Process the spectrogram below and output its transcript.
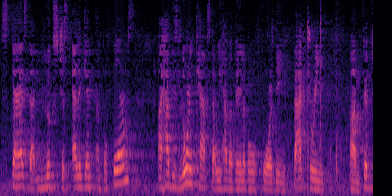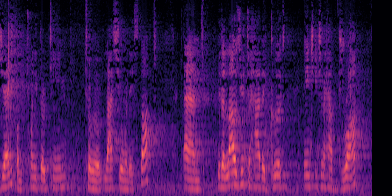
stance that looks just elegant and performs. I have these lowering caps that we have available for the factory um, fifth gen from 2013 to last year when they stopped. And it allows you to have a good inch, inch and a half drop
